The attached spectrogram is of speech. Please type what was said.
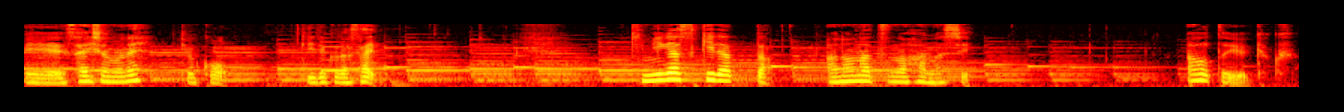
えー、最初のね曲を聴いてください「君が好きだったあの夏の話」青という曲。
